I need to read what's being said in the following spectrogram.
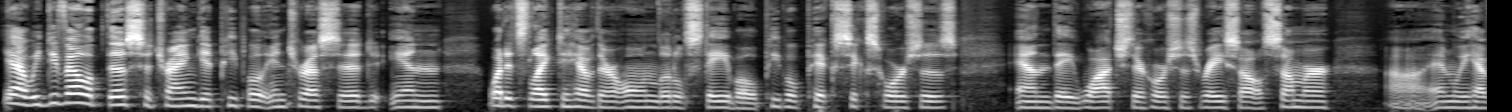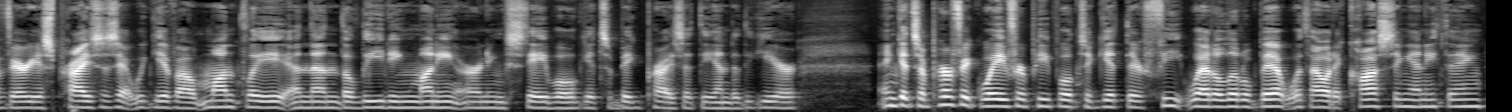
Yeah, we developed this to try and get people interested in what it's like to have their own little stable. People pick six horses and they watch their horses race all summer. Uh, and we have various prizes that we give out monthly, and then the leading money earning stable gets a big prize at the end of the year and gets a perfect way for people to get their feet wet a little bit without it costing anything.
